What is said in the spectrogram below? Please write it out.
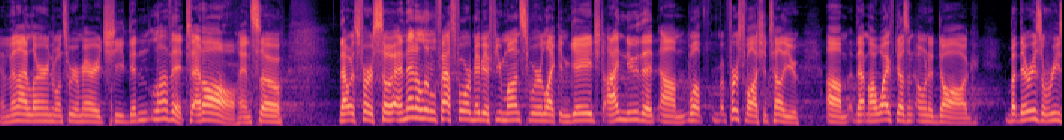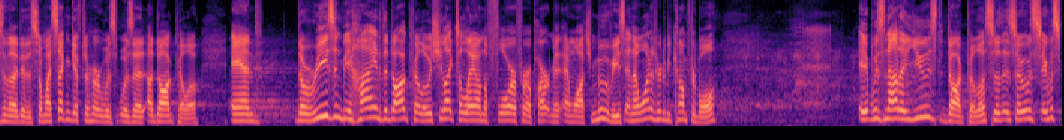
And then I learned once we were married, she didn't love it at all. And so that was first. So, and then a little fast forward, maybe a few months, we're like engaged. I knew that, um, well, first of all, I should tell you um, that my wife doesn't own a dog, but there is a reason that I did this. So, my second gift to her was, was a, a dog pillow. And the reason behind the dog pillow is she liked to lay on the floor of her apartment and watch movies, and I wanted her to be comfortable. It was not a used dog pillow, so, so it, was, it was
